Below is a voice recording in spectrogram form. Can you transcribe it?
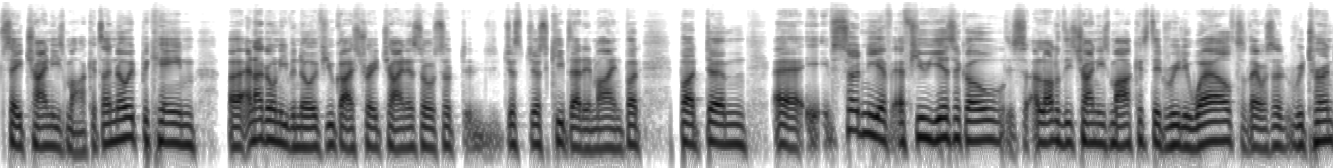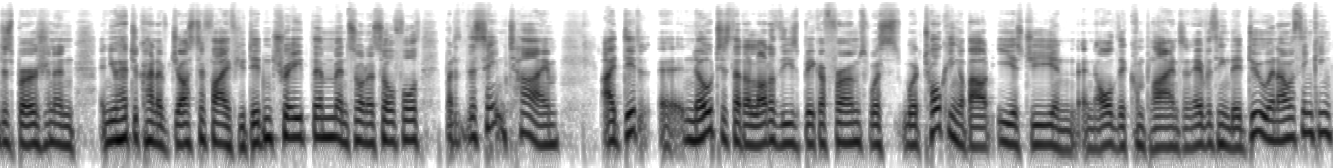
say Chinese markets. I know it became, uh, and I don't even know if you guys trade China, so so just just keep that in mind. But but um, uh, certainly a, a, few years ago, a lot of these Chinese markets did really well. So there was a return dispersion, and and you had to kind of justify if you didn't trade them, and so on and so forth. But at the same time I did uh, notice that a lot of these bigger firms was were talking about ESG and, and all the compliance and everything they do, and I was thinking,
